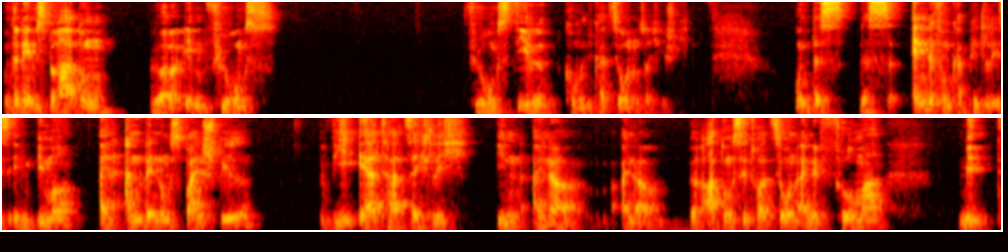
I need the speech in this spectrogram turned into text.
Unternehmensberatung über eben Führungs, Führungsstil, Kommunikation und solche Geschichten. Und das, das Ende vom Kapitel ist eben immer ein Anwendungsbeispiel, wie er tatsächlich in einer, einer Beratungssituation eine Firma mit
